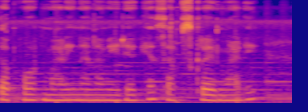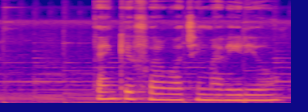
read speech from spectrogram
ಸಪೋರ್ಟ್ ಮಾಡಿ, ನನ್ನ ವಿಡಿಯೋಗೆ ಸಬ್ಸ್ಕ್ರೈಬ್ ಮಾಡಿ. Thank you for watching my video.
